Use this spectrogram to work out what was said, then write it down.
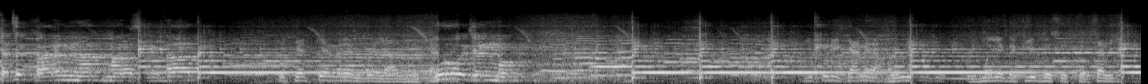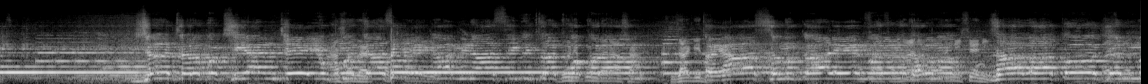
त्याच कारण नाथ महाराज सांगतात पूर्वजन्म. कॅमेरा एकदा क्लिप बसू चालेल. पक्षियांचे तया समकाळे मरण धर्म झाला तो जन्म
